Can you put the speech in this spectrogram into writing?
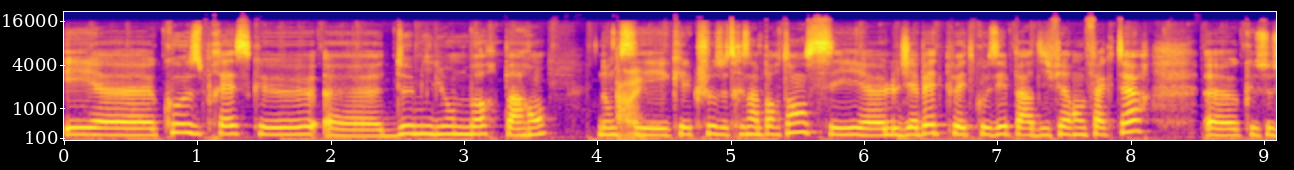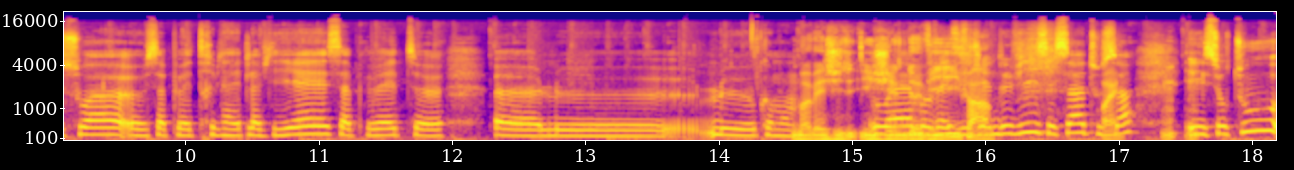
et euh, cause presque euh, 2 millions de morts par an. Donc Ah c'est quelque chose de très important. C'est euh, le diabète peut être causé par différents facteurs, euh, que ce soit euh, ça peut être très bien être la vieillesse, ça peut être euh, le le comment Mauvaise hy- hygiène Ouais, de mauvaise vie. hygiène de vie, c'est ça, tout Ouais. ça. Mm, mm. Et surtout,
